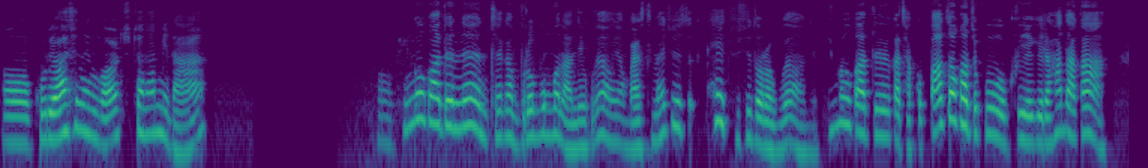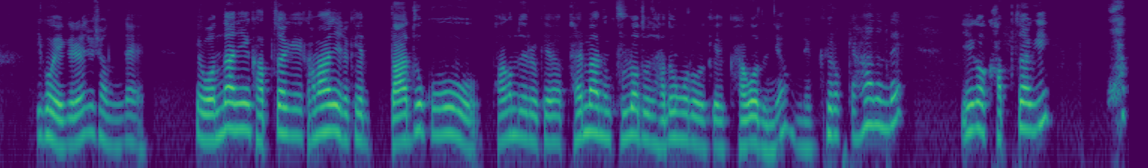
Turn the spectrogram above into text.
어, 고려하시는 걸 추천합니다. 어, 핑거가드는 제가 물어본 건 아니고요. 그냥 말씀해 주, 해 주시더라고요. 네, 핑거가드가 자꾸 빠져가지고 그 얘기를 하다가 이거 얘기를 해주셨는데 원단이 갑자기 가만히 이렇게 놔두고 방음대로 이렇게 발만 굴러도 자동으로 이렇게 가거든요. 근데 그렇게 하는데 얘가 갑자기 확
